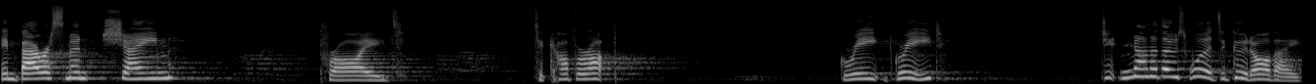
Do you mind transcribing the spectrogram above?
Embarrassment, shame, pride. To cover up. Greed. greed. None of those words are good, are they?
